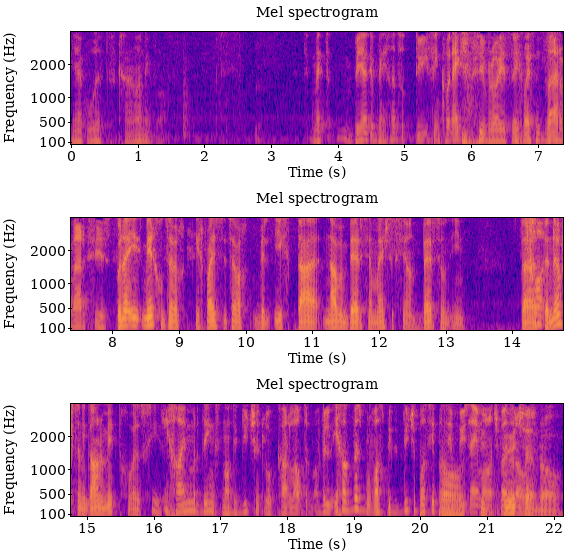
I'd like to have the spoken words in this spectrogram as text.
ja gut, keine Ahnung, Bro. Mit Bergen bin ich nicht so tief in Connection gewesen, Bro. Jetzt, ich weiß nicht, wer wer war. Aber nein, ich- mir kommt es einfach, ich weiß jetzt einfach, weil ich da neben Bersi am meisten gesehen habe. Bersi und ihn. Der, der nächste habe ich gar nicht mitbekommen, wer das war. Ich habe immer Dings nach die Deutschen geschaut, Karl Lauterbach. Weil ich habe gewusst, Bro, was bei den Deutschen passiert, passiert bei uns die ein Monat später. Deutschen. Bro.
